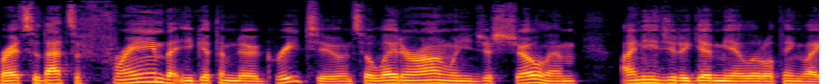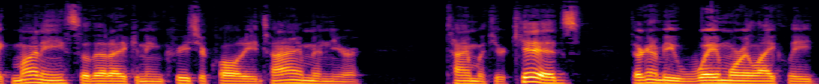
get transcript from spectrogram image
Right. So that's a frame that you get them to agree to. And so later on, when you just show them, I need you to give me a little thing like money so that I can increase your quality of time and your time with your kids, they're going to be way more likely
